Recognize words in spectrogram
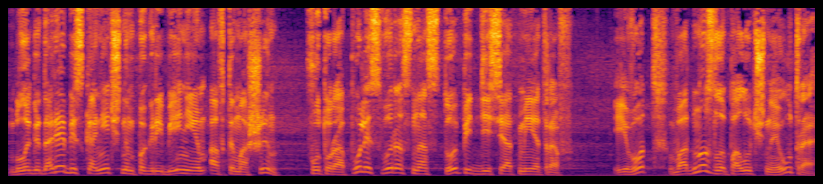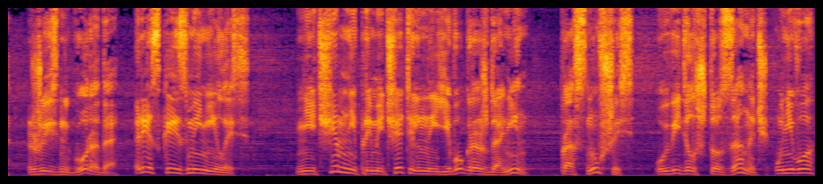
Благодаря бесконечным погребениям автомашин Футурополис вырос на 150 метров. И вот в одно злополучное утро жизнь города резко изменилась. Ничем не примечательный его гражданин, проснувшись, увидел, что за ночь у него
